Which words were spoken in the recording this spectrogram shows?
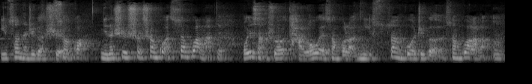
你算的这个是算卦，你的是算算卦算卦嘛？对，我就想说塔罗我也算过了，你算过这个算卦了，嗯，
